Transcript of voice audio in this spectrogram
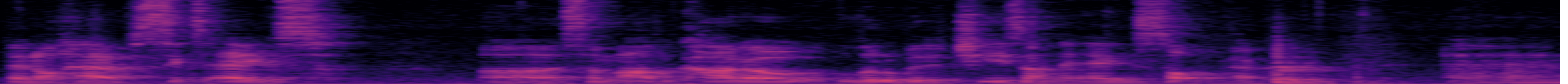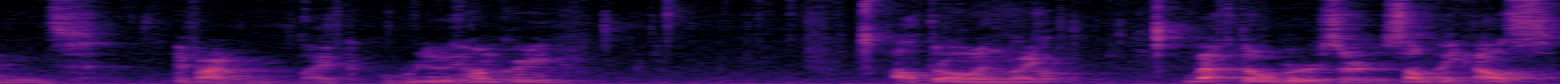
Then I'll have six eggs, uh, some avocado, a little bit of cheese on the eggs, salt and pepper, and if I'm like really hungry, I'll throw in like leftovers or something else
